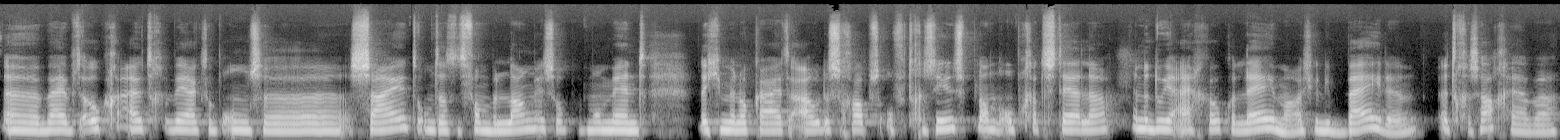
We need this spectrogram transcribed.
Eh, wij hebben het ook uitgewerkt op onze site, omdat het van belang is op het moment dat je met elkaar het ouderschaps- of het gezinsplan op gaat stellen. En dat doe je eigenlijk ook alleen maar als jullie beiden het gezag hebben.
